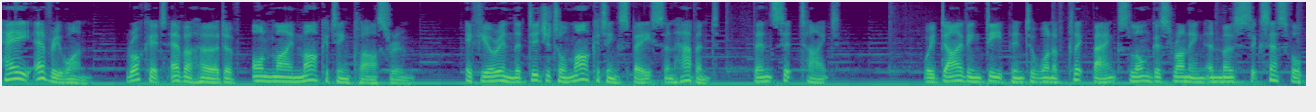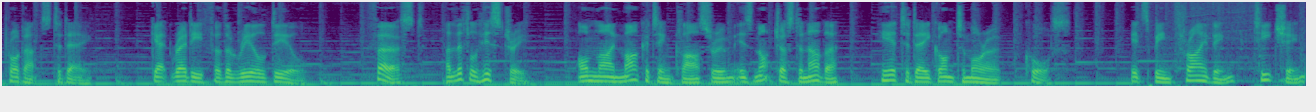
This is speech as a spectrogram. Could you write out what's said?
Hey everyone! Rocket ever heard of Online Marketing Classroom? If you're in the digital marketing space and haven't, then sit tight. We're diving deep into one of ClickBank's longest running and most successful products today. Get ready for the real deal. First, a little history. Online Marketing Classroom is not just another, here today gone tomorrow, course. It's been thriving, teaching,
